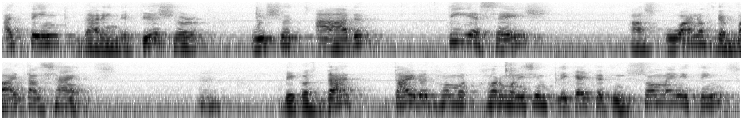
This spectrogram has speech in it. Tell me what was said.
I think that in the future we should add TSH as one of the vital signs. Hmm. Because that thyroid hormone, is implicated in so many things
